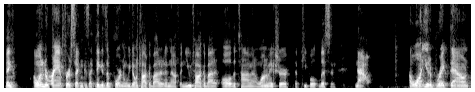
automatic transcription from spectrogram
think I wanted to rant for a second because I think it's important and we don't talk about it enough. And you talk about it all the time. And I want to make sure that people listen. Now, I want you to break down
